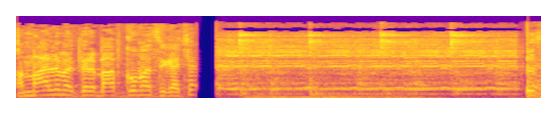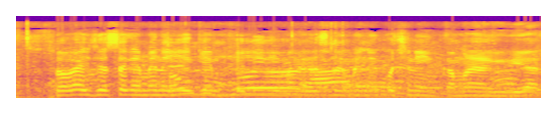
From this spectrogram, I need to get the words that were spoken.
हम मालूम है तेरे बाप को मत सिखा सो गाइस जैसे कि मैंने ये गेम खेली थी मगर इसमें मैंने कुछ नहीं कमाया क्योंकि यार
